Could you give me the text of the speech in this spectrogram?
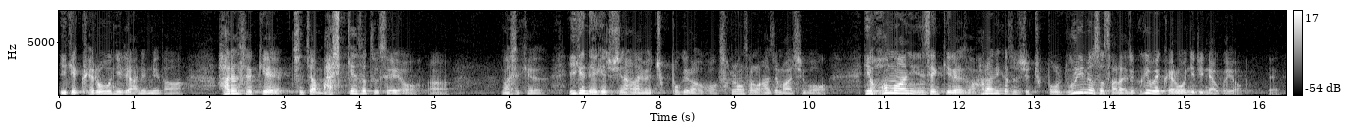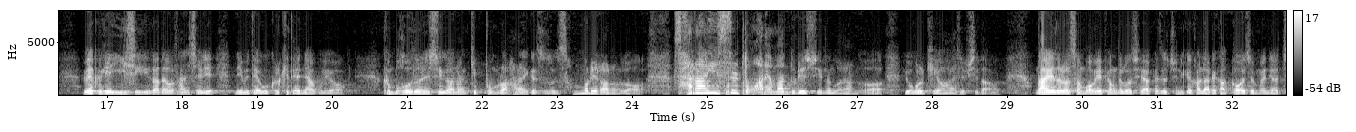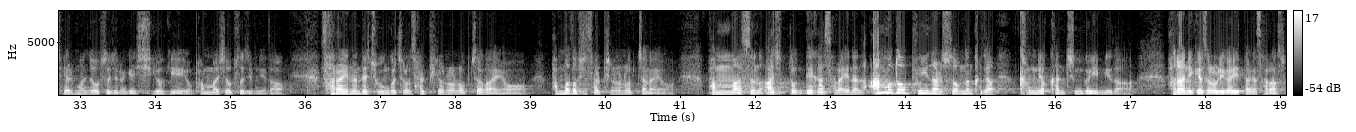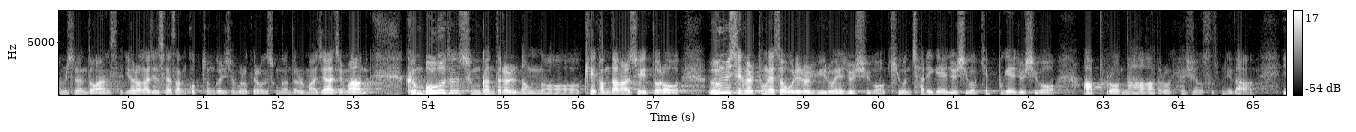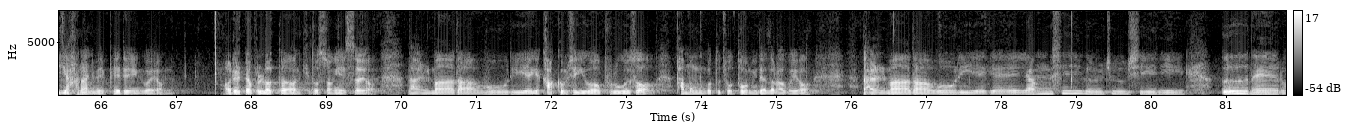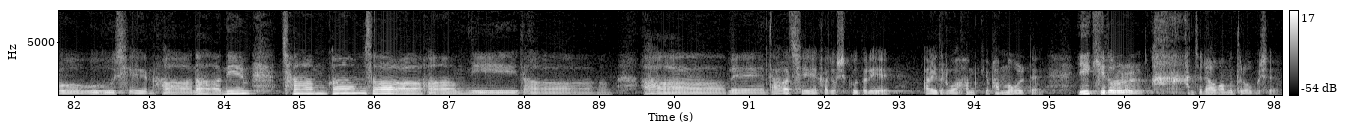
이게 괴로운 일이 아닙니다. 하루 세끼 진짜 맛있게 해서 드세요. 어, 맛있게. 이게 내게 주신 하나님의 축복이라고 설렁설렁 하지 마시고, 이 허무한 인생길에서 하나님께서 주신 축복을 누리면서 살아야지. 그게 왜 괴로운 일이냐고요. 예. 왜 그게 이 시기가 되고 산시님이 되고 그렇게 되냐고요. 그 모든 시간은 기쁨으로 하나님께서 선물이라는 거, 살아있을 동안에만 누릴 수 있는 거라는 거, 요걸 기억하십시다. 나이 들어서 몸이 병들고 쇠약해서 주님께 갈 날이 가까워지면요, 제일 먼저 없어지는 게 식욕이에요. 밥맛이 없어집니다. 살아있는데 죽은 것처럼 살 필요는 없잖아요. 밥맛 없이 살 필요는 없잖아요. 밥맛은 아직도 내가 살아있는 아무도 부인할 수 없는 가장 강력한 증거입니다. 하나님께서는 우리가 이 땅에 살아 숨쉬는 동안 여러 가지 세상 걱정, 근심으로 괴로운 순간들을 맞이하지만 그 모든 순간들을 넉넉히 감당할 수 있도록 음식을 통해서 우리를 위로해 주시고 기운 차리게 해 주시고 기쁘게 해 주시고 앞으로 나아가도록 해 주셨습니다. 이게 하나님의 배려인 거예요. 어릴 때 불렀던 기도성이 있어요. 날마다 우리에게 가끔씩 이거 부르고서 밥 먹는 것도 도움이 되더라고요. 날마다 우리에게 양식을 주시니 은혜로우신 하나님 참 감사합니다. 아멘. 다 같이 가족 식구들이 아이들과 함께 밥 먹을 때 이 기도를 간절히 하고 한번 들어보세요.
